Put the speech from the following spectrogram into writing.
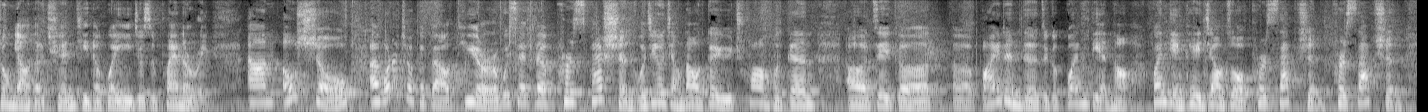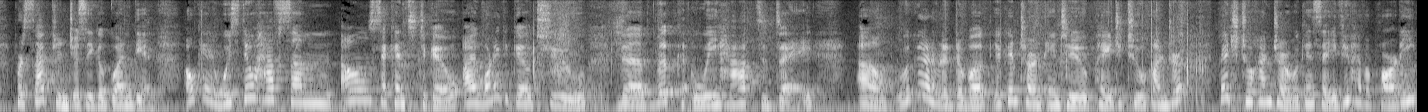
重要的全体的会议就是 plenary。And also, I want to talk about here. We said the perception. 我今天有讲到对于 Trump 跟呃这个呃 Biden 的这个观点哈，观点可以叫做 perception. Perception. Perception 就是一个观点。Okay, we still have some uh, seconds to go. I wanted to go to the book we have today. Um, we can read the book. You can turn into page 200. Page 200, we can say if you have a party,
